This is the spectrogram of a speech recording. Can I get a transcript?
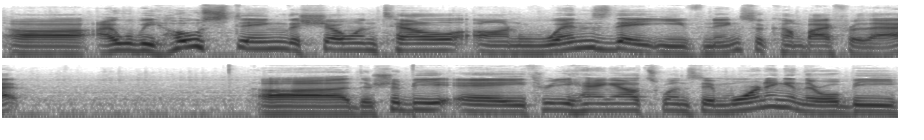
Uh, I will be hosting the show and tell on Wednesday evening, so come by for that. Uh, there should be a 3D Hangouts Wednesday morning, and there will be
